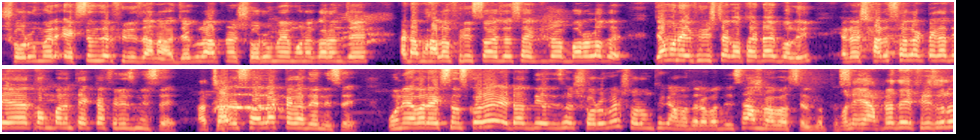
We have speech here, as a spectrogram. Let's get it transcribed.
শোরুমের এক্সচেঞ্জের ফ্রিজ আনা হয় যেগুলো আপনার শোরুমে মনে করেন যে একটা ভালো ফ্রিজ চয়েস হয়েছে একটা বড় লোকের। যেমন এই ফ্রিজটা কথাটাই বলি এটা সাড়ে ছয় লাখ টাকা দিয়ে কোম্পানি থেকে একটা ফ্রিজ নিছে আচ্ছা। সাড়ে ছয় লাখ টাকা দিয়ে নিছে। উনি আবার এক্সচেঞ্জ করে এটা দিয়ে দিছে শোরুমে শোরুম থেকে আমাদের আবার দিছে আমরা আবার সেল করতেছি। মানে আপনাদের ফ্রিজগুলো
